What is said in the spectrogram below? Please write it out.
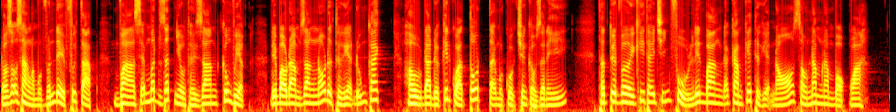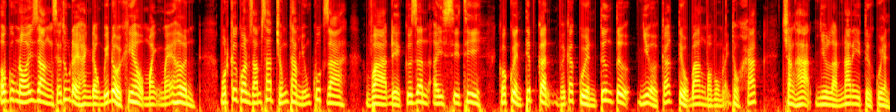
Đó rõ ràng là một vấn đề phức tạp và sẽ mất rất nhiều thời gian công việc để bảo đảm rằng nó được thực hiện đúng cách, hầu đạt được kết quả tốt tại một cuộc trưng cầu dân Ý. Thật tuyệt vời khi thấy chính phủ liên bang đã cam kết thực hiện nó sau 5 năm bỏ qua. Ông cũng nói rằng sẽ thúc đẩy hành động biến đổi khí hậu mạnh mẽ hơn, một cơ quan giám sát chống tham nhũng quốc gia và để cư dân ACT có quyền tiếp cận với các quyền tương tự như ở các tiểu bang và vùng lãnh thổ khác, chẳng hạn như là nan y tử quyền.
